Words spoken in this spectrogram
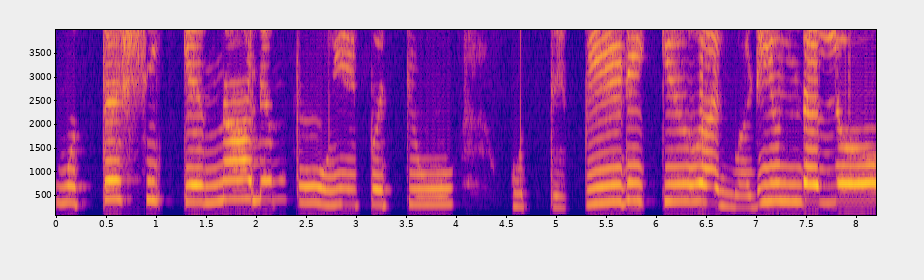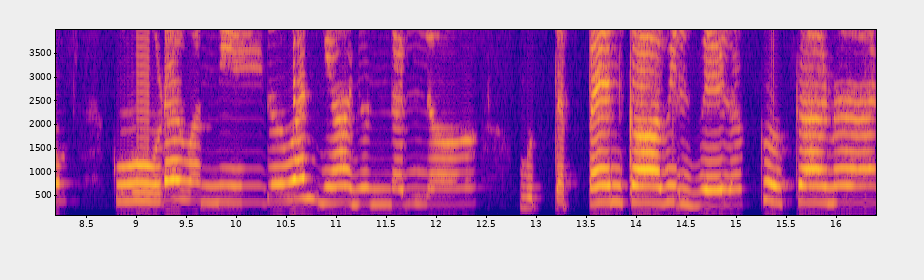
മുത്തശ്ശിക്കെന്നാലും പോയി പറ്റൂ. കുത്തിപ്പീടിക്കുവാൻ മടിയുണ്ടല്ലോ. ഞാനുണ്ടല്ലോ മുത്തപ്പൻ കാവിൽ വിളക്കു കാണാൻ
